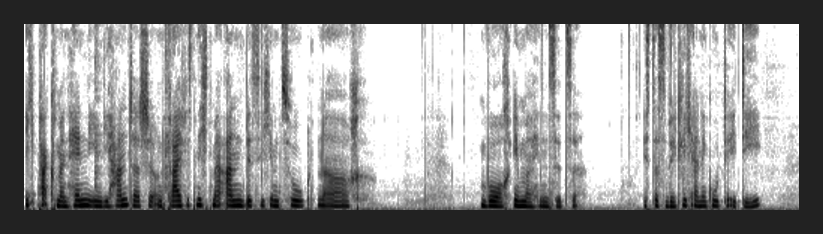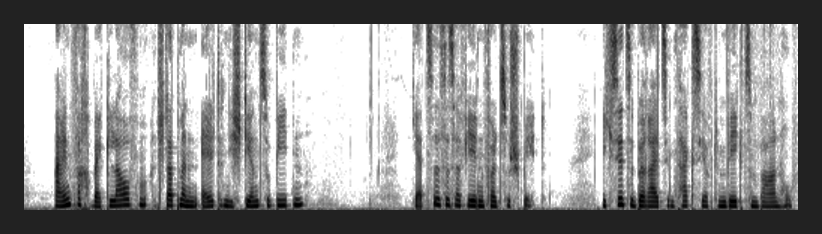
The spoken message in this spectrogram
Ich packe mein Handy in die Handtasche und greife es nicht mehr an, bis ich im Zug nach wo auch immer hinsitze. Ist das wirklich eine gute Idee? Einfach weglaufen, anstatt meinen Eltern die Stirn zu bieten? Jetzt ist es auf jeden Fall zu spät. Ich sitze bereits im Taxi auf dem Weg zum Bahnhof.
